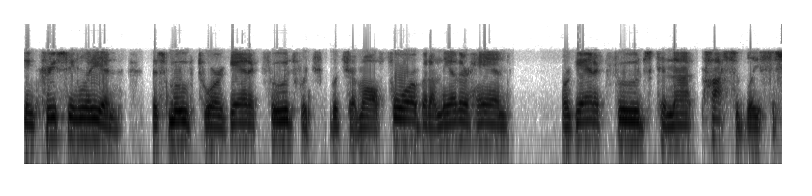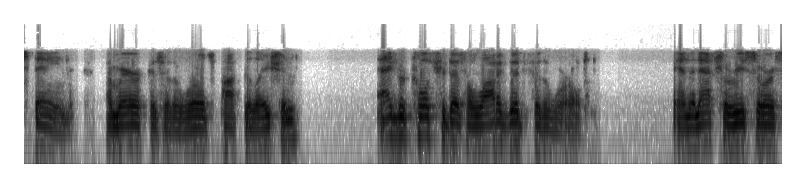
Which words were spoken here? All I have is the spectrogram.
increasingly and this move to organic foods, which which I'm all for, but on the other hand, organic foods cannot possibly sustain America's or the world's population. Agriculture does a lot of good for the world. And the Natural Resource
